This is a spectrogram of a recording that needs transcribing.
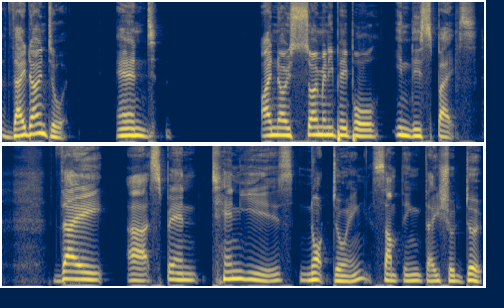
they don't do it. And I know so many people in this space. They uh, spend 10 years not doing something they should do.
